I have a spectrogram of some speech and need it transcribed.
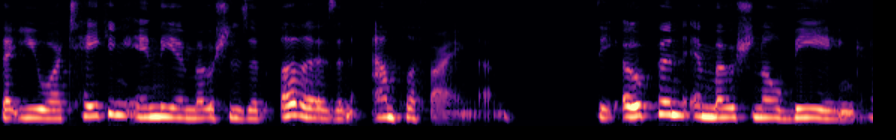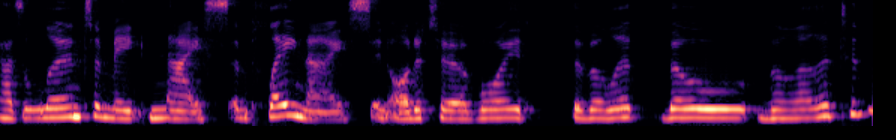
that you are taking in the emotions of others and amplifying them. The open emotional being has learned to make nice and play nice in order to avoid the vol- vol- volatility.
